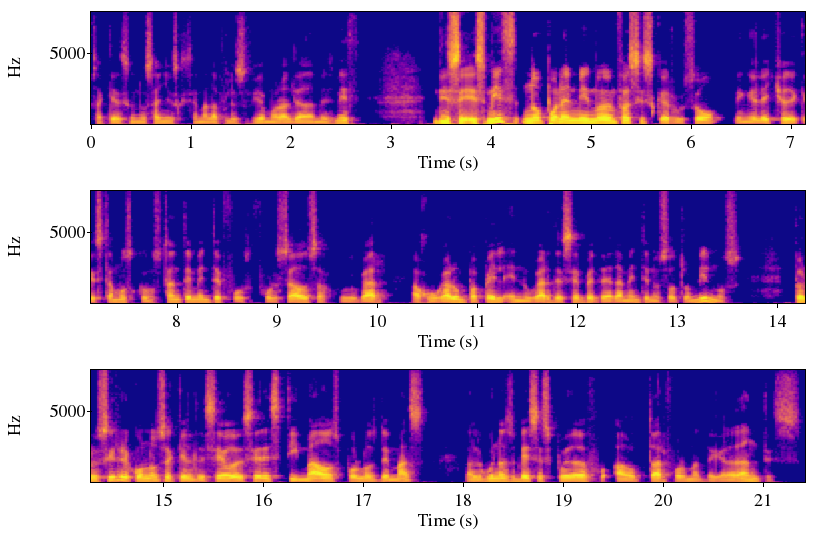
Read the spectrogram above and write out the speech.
saqué hace unos años que se llama La filosofía moral de Adam Smith. Dice, Smith no pone el mismo énfasis que Rousseau en el hecho de que estamos constantemente forzados a jugar, a jugar un papel en lugar de ser verdaderamente nosotros mismos pero sí reconoce que el deseo de ser estimados por los demás algunas veces puede adoptar formas degradantes.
